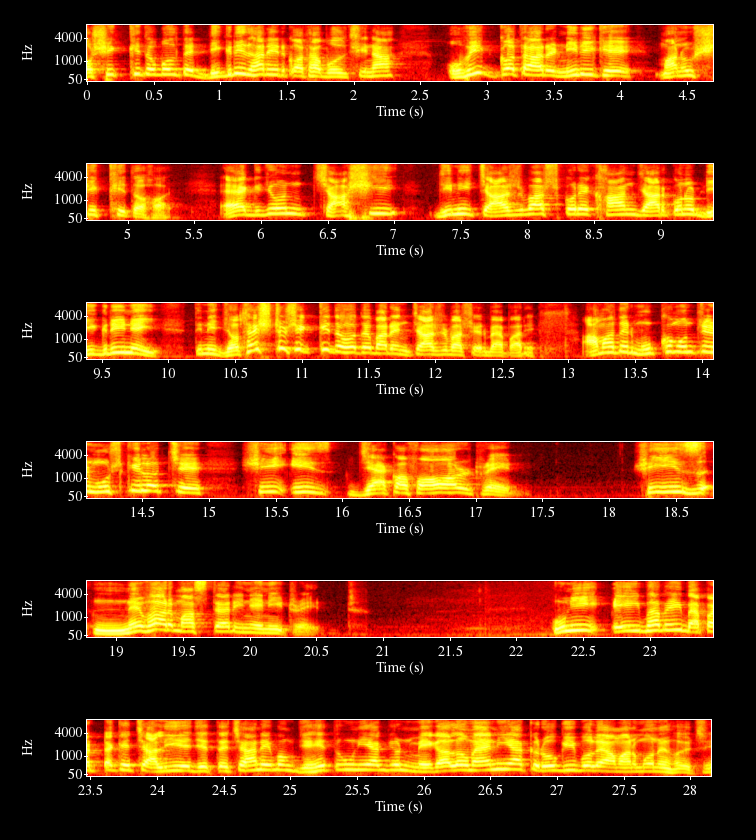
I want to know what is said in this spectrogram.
অশিক্ষিত বলতে ডিগ্রিধারীর কথা বলছি না, অভিজ্ঞতার নিরিখে মানুষ শিক্ষিত হয়। একজন চাষি যিনি চাষবাস করে খান, যার কোনো ডিগ্রি নেই, তিনি যথেষ্ট শিক্ষিত হতে পারেন চাষবাসের ব্যাপারে। আমাদের মুখ্যমন্ত্রীর মুশকিল হচ্ছে she is jack of all trade she is never master in any trade উনি এইভাবেই ব্যাপারটাকে চালিয়ে যেতে চান এবং যেহেতু উনি একজন মেগালোম্যানিয়াক রোগী বলে আমার মনে হয়েছে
